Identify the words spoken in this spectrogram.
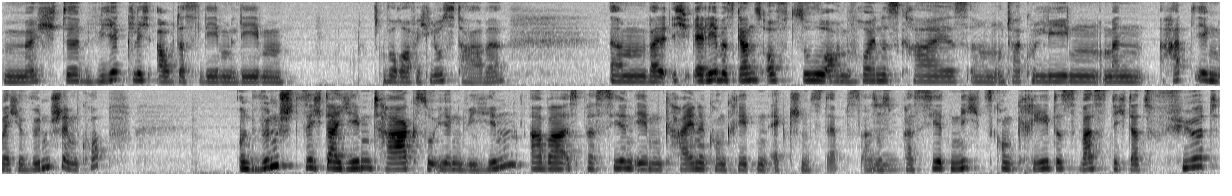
möchte wirklich auch das Leben leben, worauf ich Lust habe ähm, weil ich erlebe es ganz oft so, auch im Freundeskreis, ähm, unter Kollegen, man hat irgendwelche Wünsche im Kopf und wünscht sich da jeden Tag so irgendwie hin, aber es passieren eben keine konkreten Action Steps. Also mhm. es passiert nichts Konkretes, was dich dazu führt,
